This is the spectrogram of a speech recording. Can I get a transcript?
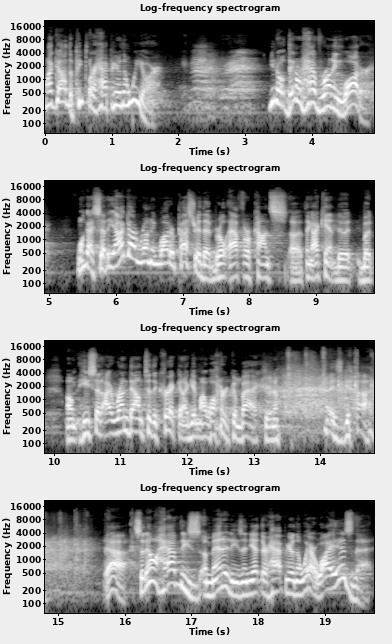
My God, the people are happier than we are. You know, they don't have running water. One guy said, Yeah, I got running water. Pastor had that real Afrikaans uh, thing. I can't do it. But um, he said, I run down to the creek and I get my water and come back, you know. Praise God. Yeah. So they don't have these amenities and yet they're happier than we are. Why is that?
